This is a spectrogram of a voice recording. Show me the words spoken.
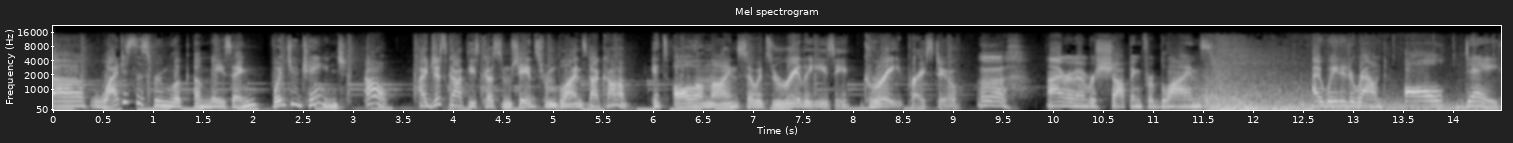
Uh, why does this room look amazing? What'd you change? Oh, I just got these custom shades from Blinds.com. It's all online, so it's really easy. Great price, too. Ugh, I remember shopping for blinds. I waited around all day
